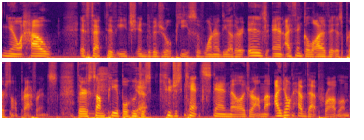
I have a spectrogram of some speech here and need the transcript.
you know how effective each individual piece of one or the other is, and I think a lot of it is personal preference. There are some people who yeah. just who just can't stand melodrama. I don't have that problem.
